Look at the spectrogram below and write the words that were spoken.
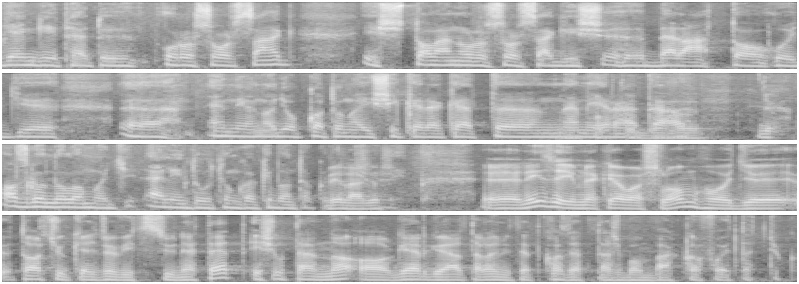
gyengíthető Oroszország, és talán Oroszország is e, belátta, hogy e, ennél nagyobb katonai sikereket nem érhet el. Azt gondolom, hogy elindultunk a kibontakozásra. Világos. Nézőimnek javaslom, hogy tartsunk egy rövid szünetet, és utána a Gergő által említett kazettás bombákkal folytatjuk.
